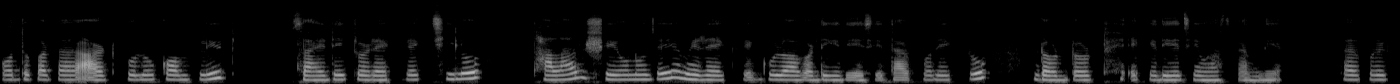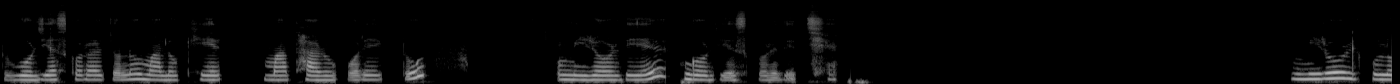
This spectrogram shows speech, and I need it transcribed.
পদ্ম পাতার আর্টগুলো কমপ্লিট সাইডে একটু র্যাক র্যাক ছিল থালার, সেই অনুযায়ী আমি র্যাক র্যাকগুলো আবার দিয়ে দিয়েছি। তারপরে একটু ডট ডট এঁকে দিয়েছি মাঝখান দিয়ে। তারপরে একটু গর্জিয়াস করার জন্য মা লক্ষ্মীর মাথার উপরে একটু মিরর দিয়ে গর্জিয়াস করে দিচ্ছে। মিররগুলো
